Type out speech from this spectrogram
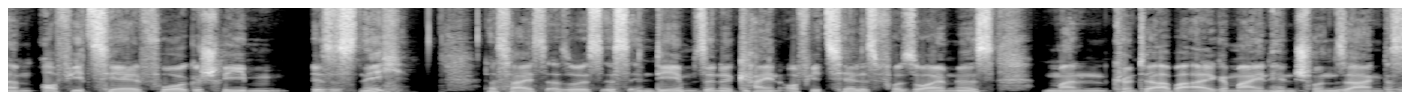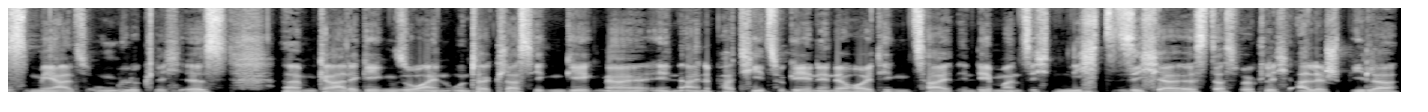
Ähm, offiziell vorgeschrieben ist es nicht. Das heißt also, es ist in dem Sinne kein offizielles Versäumnis. Man könnte aber allgemeinhin schon sagen, dass es mehr als unglücklich ist, ähm, gerade gegen so einen unterklassigen Gegner in eine Partie zu gehen in der heutigen Zeit, in dem man sich nicht sicher ist, dass wirklich alle Spieler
